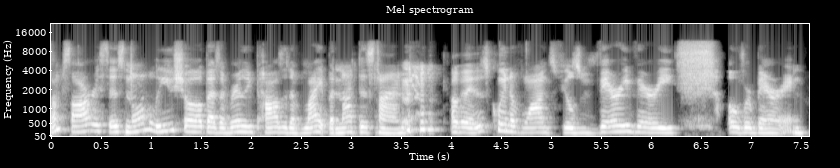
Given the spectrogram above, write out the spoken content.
I'm sorry, sis. Normally you show up as a really positive light, but not this time. okay, this Queen of Wands feels very, very overbearing.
